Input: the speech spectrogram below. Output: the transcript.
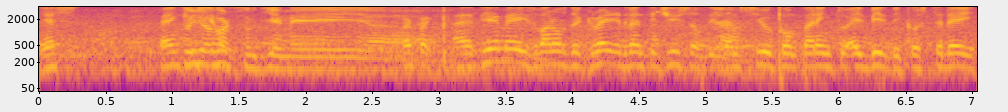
Yes? Thank So you, you have also DMA. Uh, Perfect. Uh, DMA is one of the great advantages of this Yeah. MCU comparing to 8-bit because today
